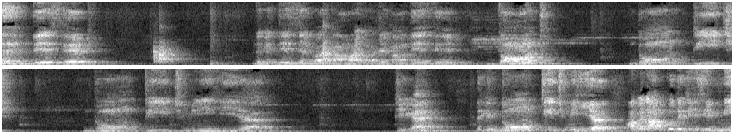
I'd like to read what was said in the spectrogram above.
दे सेड देखिए दे सेड के बाद comma inverted comma they said don't don't teach don't teach me here. ठीक है? देखिए डोंट टीच मी हियर अगर आपको देखिए, जैसे मी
